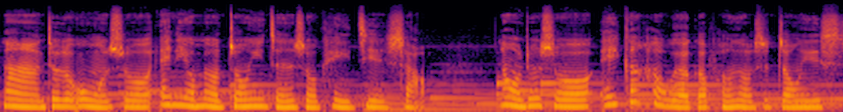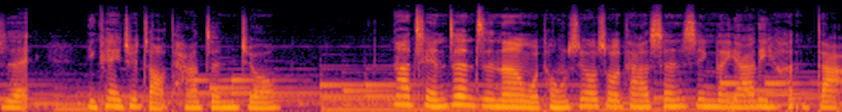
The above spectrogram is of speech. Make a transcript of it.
那就是问我说：“哎，你有没有中医诊所可以介绍？”那我就说：“哎，刚好我有个朋友是中医师，哎，你可以去找他针灸。”那前阵子呢，我同事又说他身心的压力很大，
